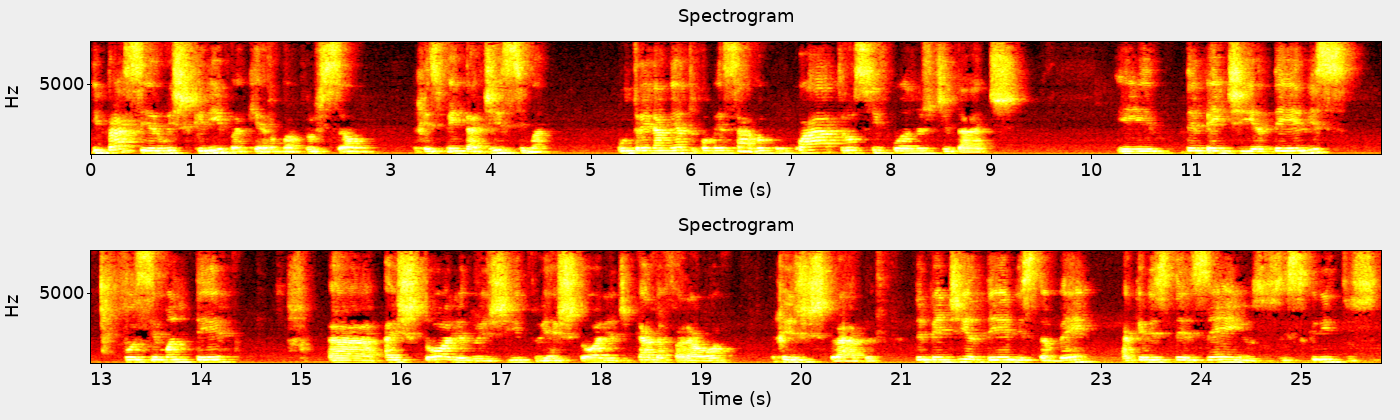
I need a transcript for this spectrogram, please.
E para ser um escriba, que era uma profissão respeitadíssima, o treinamento começava com quatro ou cinco anos de idade. E dependia deles você manter a, a história do Egito e a história de cada faraó registrada. Dependia deles também aqueles desenhos, os escritos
